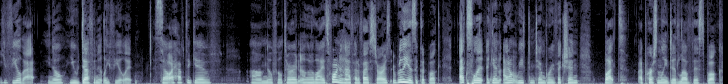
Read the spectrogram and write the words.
you feel that, you know, you definitely feel it. So I have to give um, No Filter and Other Lies four and a half out of five stars. It really is a good book. Excellent. Again, I don't read contemporary fiction, but I personally did love this book.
